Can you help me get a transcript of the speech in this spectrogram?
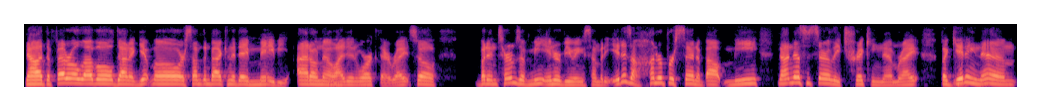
Now at the federal level down at Gitmo or something back in the day maybe. I don't know. I didn't work there, right? So but in terms of me interviewing somebody, it is 100% about me not necessarily tricking them, right? But getting them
